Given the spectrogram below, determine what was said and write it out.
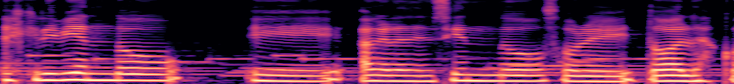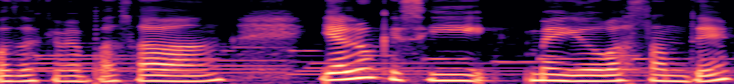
escribiendo, eh, agradeciendo sobre todas las cosas que me pasaban. Y algo que sí me ayudó bastante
